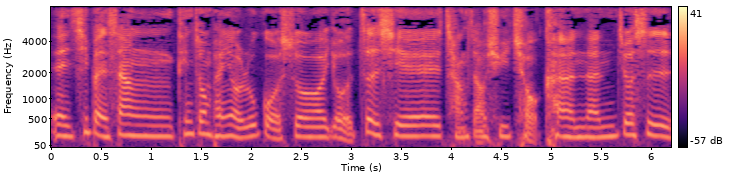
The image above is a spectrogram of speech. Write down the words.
诶，基本上听众朋友，如果说有这些长照需求，可能就是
